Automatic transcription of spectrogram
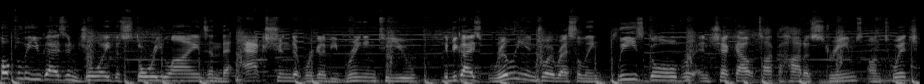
Hopefully you guys enjoy the storylines and the action that we're going to be bringing to you. If you guys really enjoy wrestling, please go over and check out Takahata's streams on Twitch.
